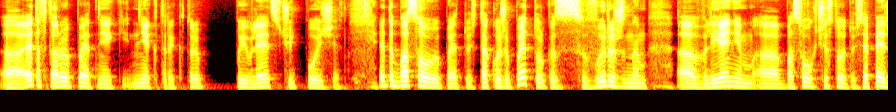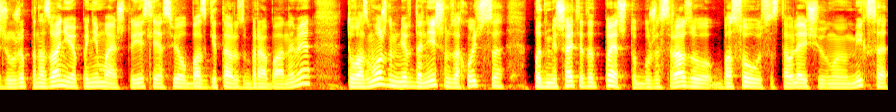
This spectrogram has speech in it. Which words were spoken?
А, это второй пэд некий, некоторый, который появляется чуть позже. Это басовый пэд, то есть такой же пэд, только с выраженным э, влиянием э, басовых частот. То есть, опять же, уже по названию я понимаю, что если я свел бас-гитару с барабанами, то, возможно, мне в дальнейшем захочется подмешать этот пэд, чтобы уже сразу басовую составляющую моего микса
